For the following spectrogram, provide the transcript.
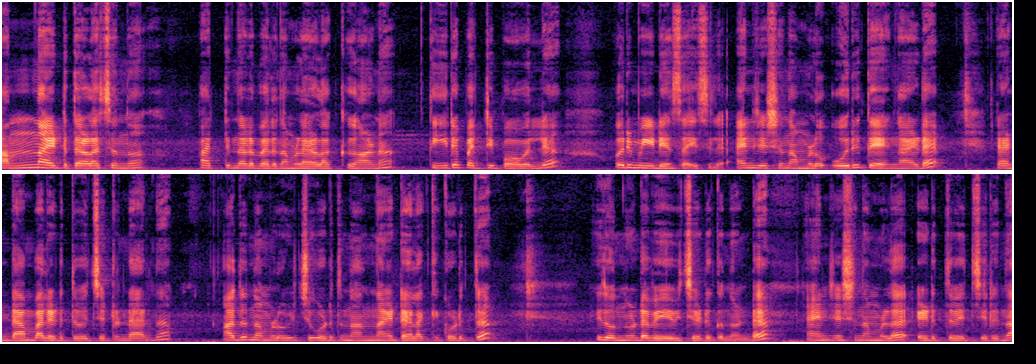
നന്നായിട്ട് തിളച്ചൊന്ന് പറ്റുന്നിടം വരെ നമ്മൾ ഇളക്കുകയാണ്. തീരെ പറ്റി പോവൽ ഒരു മീഡിയം സൈസിൽ അതിനുശേഷം നമ്മൾ ഒരു തേങ്ങയുടെ രണ്ടാം പാൽ എടുത്ത് വെച്ചിട്ടുണ്ടായിരുന്നു. അത് നമ്മൾ ഒഴിച്ചു കൊടുത്ത് നന്നായിട്ട് ഇളക്കി കൊടുത്ത് ഇതൊന്നുകൂടെ വേവിച്ചെടുക്കുന്നുണ്ട്. അതിനുശേഷം നമ്മൾ എടുത്ത് വെച്ചിരുന്ന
